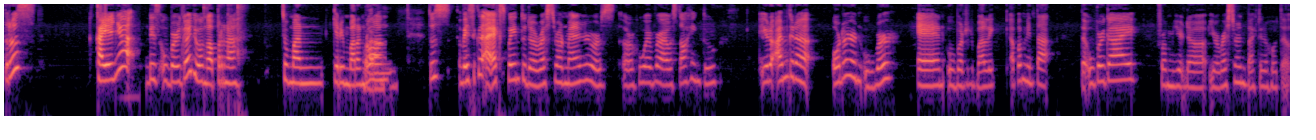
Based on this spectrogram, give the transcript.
terus kayaknya this Uber guy juga nggak pernah cuman kirim barang doang. Barang. Terus basically I explained to the restaurant manager or or whoever I was talking to, you know, I'm gonna order an Uber and Uber balik apa minta the Uber guy from your the your restaurant back to the hotel.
